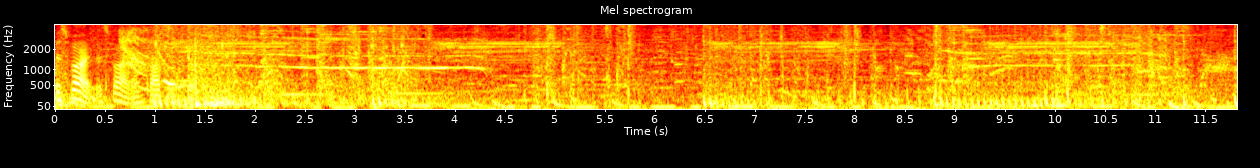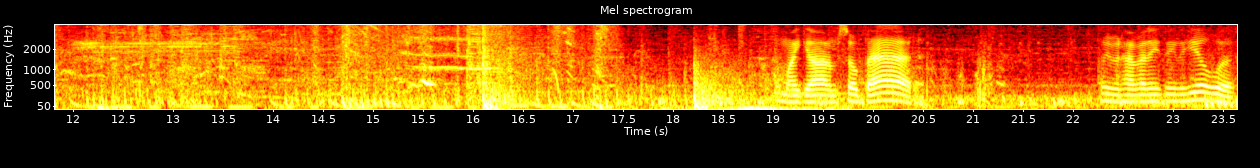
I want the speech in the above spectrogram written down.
It's fine, it's fine. I'm popping. My god, I'm so bad. I don't even have anything to heal with.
